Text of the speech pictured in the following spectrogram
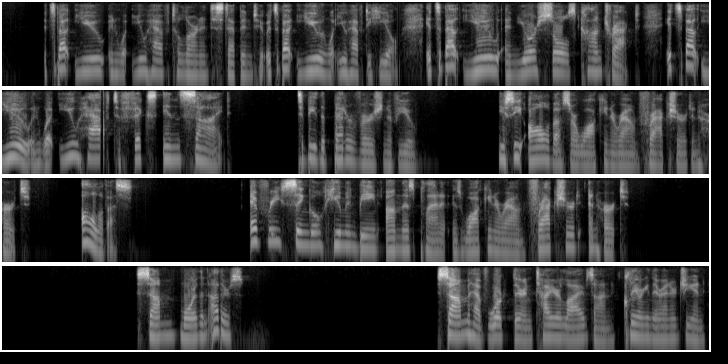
It's about you and what you have to learn and to step into. It's about you and what you have to heal. It's about you and your soul's contract. It's about you and what you have to fix inside to be the better version of you. You see, all of us are walking around fractured and hurt. All of us. Every single human being on this planet is walking around fractured and hurt. Some more than others. Some have worked their entire lives on clearing their energy and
